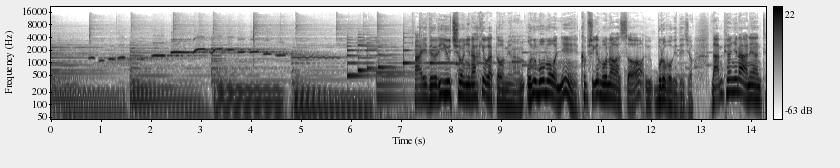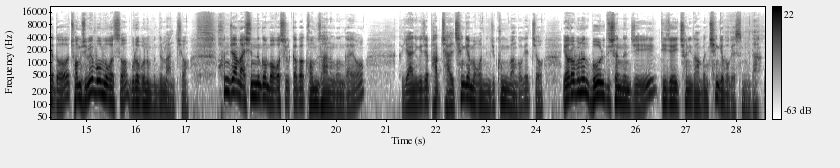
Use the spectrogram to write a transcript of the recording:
아이들이 유치원이나 학교 갔다 오면 오늘 뭐 먹었니? 급식에 뭐 나왔어? 물어보게 되죠. 남편이나 아내한테도 점심에 뭐 먹었어? 물어보는 분들 많죠. 혼자 맛있는 거 먹었을까봐 검사하는 건가요? 그게 아니고 이제 밥 잘 챙겨 먹었는지 궁금한 거겠죠. 여러분은 뭘 드셨는지 DJ 천이도 한번 챙겨보겠습니다.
